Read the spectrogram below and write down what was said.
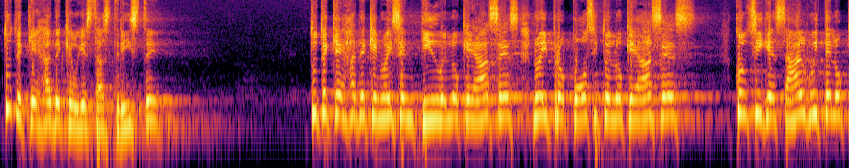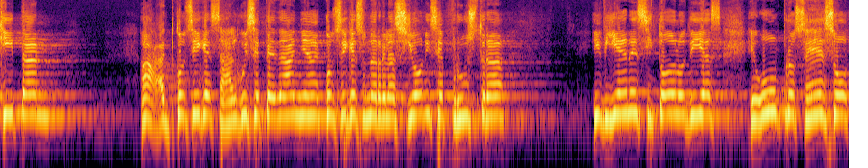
Tú te quejas de que hoy estás triste. Tú te quejas de que no hay sentido en lo que haces, no hay propósito en lo que haces. Consigues algo y te lo quitan. Ah, consigues algo y se te daña. Consigues una relación y se frustra. Y vienes y todos los días en un proceso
